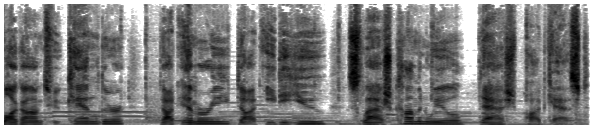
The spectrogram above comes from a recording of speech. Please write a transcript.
log on to candler.emory.edu slash commonweal dash podcast.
